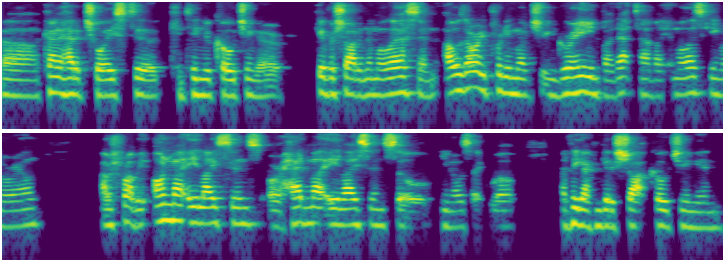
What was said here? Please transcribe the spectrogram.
uh, kind of had a choice to continue coaching or give a shot in MLS. And I was already pretty much ingrained by that time. By MLS came around, I was probably on my A license or had my A license. So, you know, it's like, well, I think I can get a shot coaching. And,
